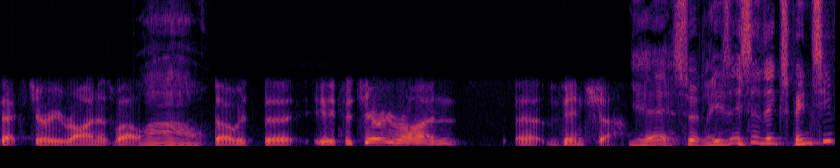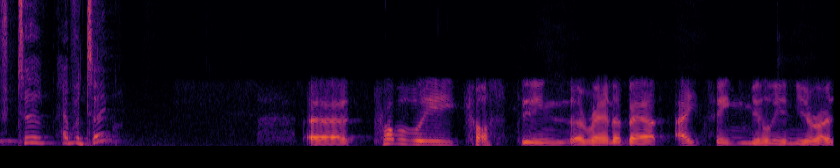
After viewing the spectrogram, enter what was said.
That's Gerry Ryan as well. Wow. So it's a it's a Gerry Ryan uh, venture. Yeah, certainly. Is, is it expensive to have a team? Uh, probably costing around about 18 million euros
